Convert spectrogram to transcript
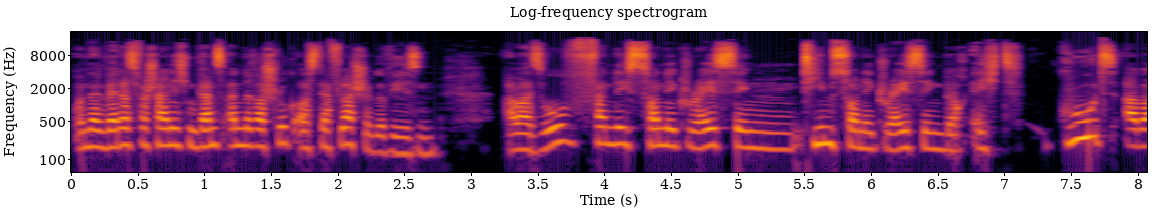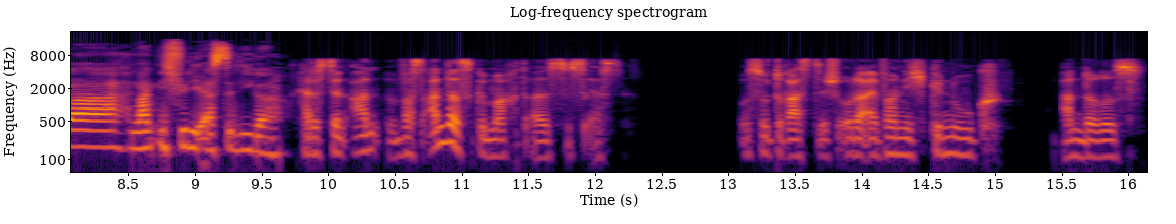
Und dann wäre das wahrscheinlich ein ganz anderer Schluck aus der Flasche gewesen. Aber so fand ich Sonic Racing, Team Sonic Racing doch echt gut, aber lang nicht für die erste Liga. Hat es denn an, was anders gemacht als das erste? Was so drastisch oder einfach nicht genug anderes?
